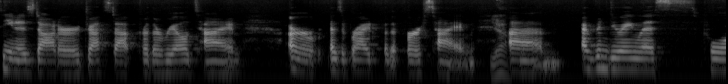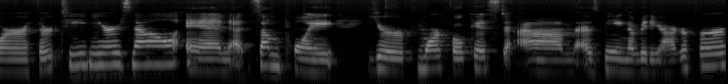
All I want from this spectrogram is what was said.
seen his daughter dressed up for the real time or as a bride for the first time yeah. Um, i've been doing this for 13 years now and at some point you're more focused um, as being a videographer.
